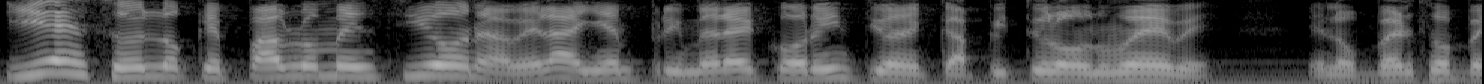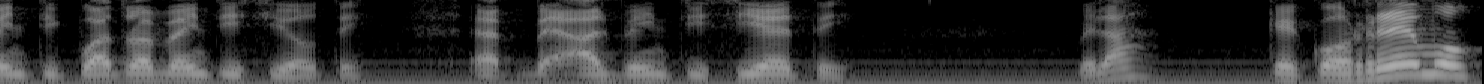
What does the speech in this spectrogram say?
Y eso es lo que Pablo menciona, ¿verdad? Allá en 1 Corintios, en el capítulo 9, en los versos 24 al 27, eh, al 27, ¿verdad? que corremos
